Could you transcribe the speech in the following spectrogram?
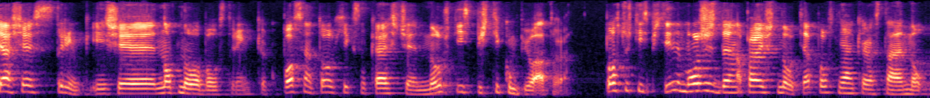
тя ще е string и ще е not nullable string. Ако после на този хикс му кажеш, че е null, ще изпищи компилатора. Просто ще изпищи, не можеш да я направиш null, тя просто няма да стане null.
